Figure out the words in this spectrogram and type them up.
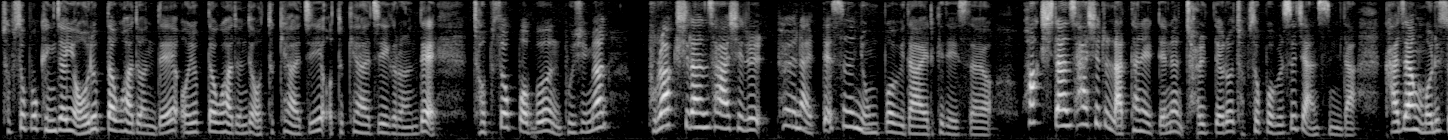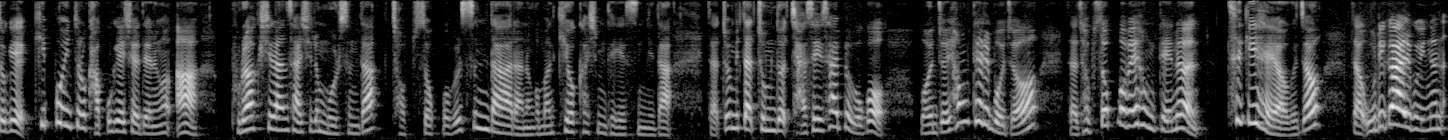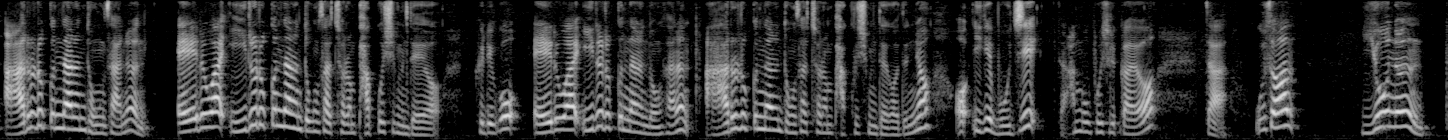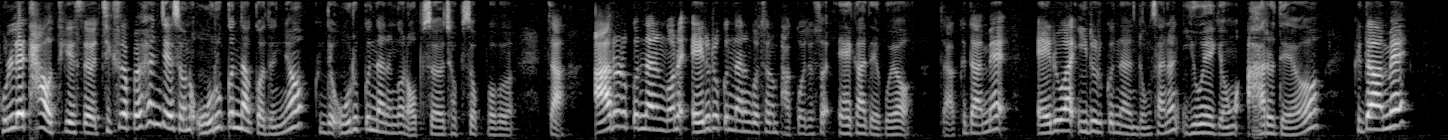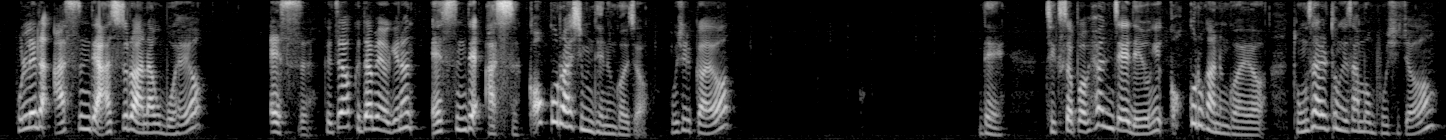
접속법 굉장히 어렵다고 하던데 어렵다고 하던데 어떻게 하지 어떻게 하지 그러는데 접속법은 보시면 불확실한 사실을 표현할 때 쓰는 용법이다 이렇게 돼 있어요. 확실한 사실을 나타낼 때는 절대로 접속법을 쓰지 않습니다. 가장 머릿속에 키포인트로 갖고 계셔야 되는 건 아, 불확실한 사실은 뭘 쓴다? 접속법을 쓴다라는 것만 기억하시면 되겠습니다. 자, 좀 이따 좀 더 자세히 살펴보고 먼저 형태를 보죠. 자, 접속법의 형태는 특이해요. 그죠? 자, 우리가 알고 있는 아르로 끝나는 동사는 에르와 이르로 끝나는 동사처럼 바꾸시면 돼요. 그리고 에르와 이르로 끝나는 동사는 아르로 끝나는 동사처럼 바꾸시면 되거든요. 어, 이게 뭐지? 자, 한번 보실까요? 자, 우선 요는 본래 다 어떻게 했어요? 직설법 현재에서는 오로 끝났거든요. 근데 오로 끝나는 건 없어요. 접속법은. 자, 아르로 끝나는 거는 에르로 끝나는 것처럼 바꿔줘서 에가 되고요. 자, 그 다음에 에르와 이르로 끝나는 동사는 요의 경우 아르 돼요. 그 다음에 본래는 아스인데 아스로 안 하고 뭐 해요? es. 그죠? 그 다음에 여기는 es인데 as. 거꾸로 하시면 되는 거죠. 보실까요? 네. 직설법 현재의 내용이 거꾸로 가는 거예요. 동사를 통해서 한번 보시죠.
